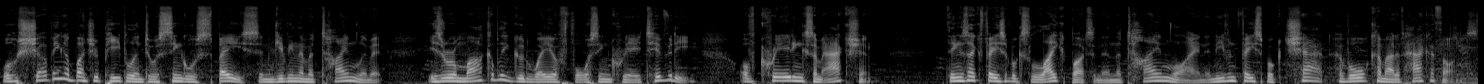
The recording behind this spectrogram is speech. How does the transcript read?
Well, shoving a bunch of people into a single space and giving them a time limit is a remarkably good way of forcing creativity, of creating some action. Things like Facebook's like button and the timeline, and even Facebook chat have all come out of hackathons.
